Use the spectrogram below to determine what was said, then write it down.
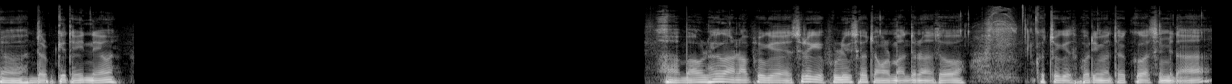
어, 넓게 돼 있네요. 아, 마을 회관 앞쪽에 쓰레기 분리수거장을 만들어놔서 그쪽에서 버리면 될 것 같습니다.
